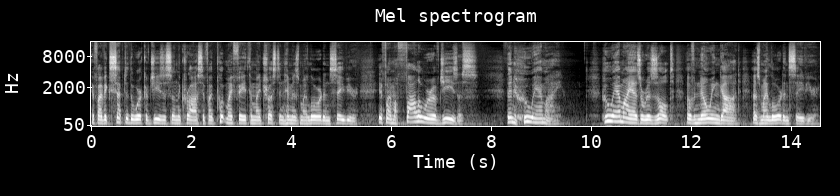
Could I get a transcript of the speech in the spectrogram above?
if I've accepted the work of Jesus on the cross, if I put my faith and my trust in him as my Lord and Savior, if I'm a follower of Jesus, then who am I? Who am I as a result of knowing God as my Lord and Savior?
